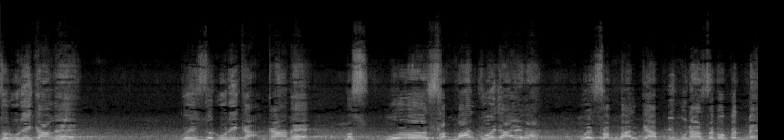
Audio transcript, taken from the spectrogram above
ضروری کام ہے کوئی ضروری کام ہے بس وہ سنبھال کے جائے گا وہ سنبھال کے اپنی مناسب وقت میں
